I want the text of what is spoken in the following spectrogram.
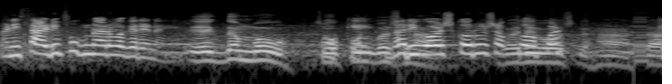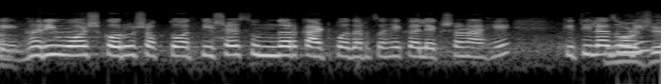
आणि साडी फुगणार वगैरे नाही. एकदम मऊ ओके चोपून बस घरी वॉश करू शकतो आपण? हा ओके घरी वॉश करू शकतो. अतिशय सुंदर काठपदरचं हे कलेक्शन आहे. कितीला जोडी?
